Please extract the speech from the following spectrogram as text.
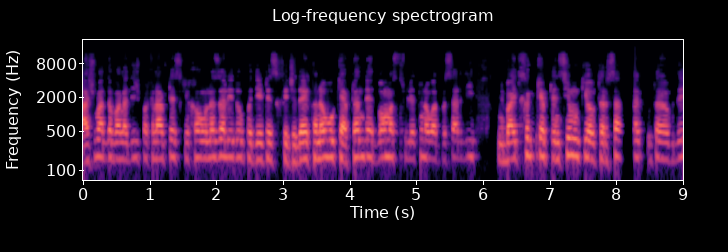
حشمت د بنګلادیش په خلاف ټیسټ کې ښه ونه ځلېدو په دې ټیسټ کې چې دی ښه نه و کیپټن دی دوه مسؤلیتونه ور په سر دي باید ښه کیپټنسي مو کړي او تر دې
